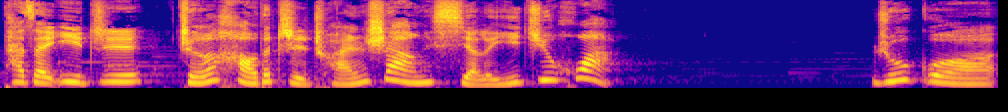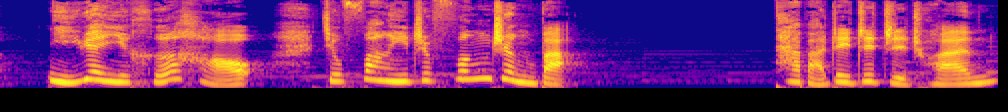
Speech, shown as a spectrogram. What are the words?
它在一只折好的纸船上写了一句话：“如果你愿意和好，就放一只风筝吧。”他把这只纸船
